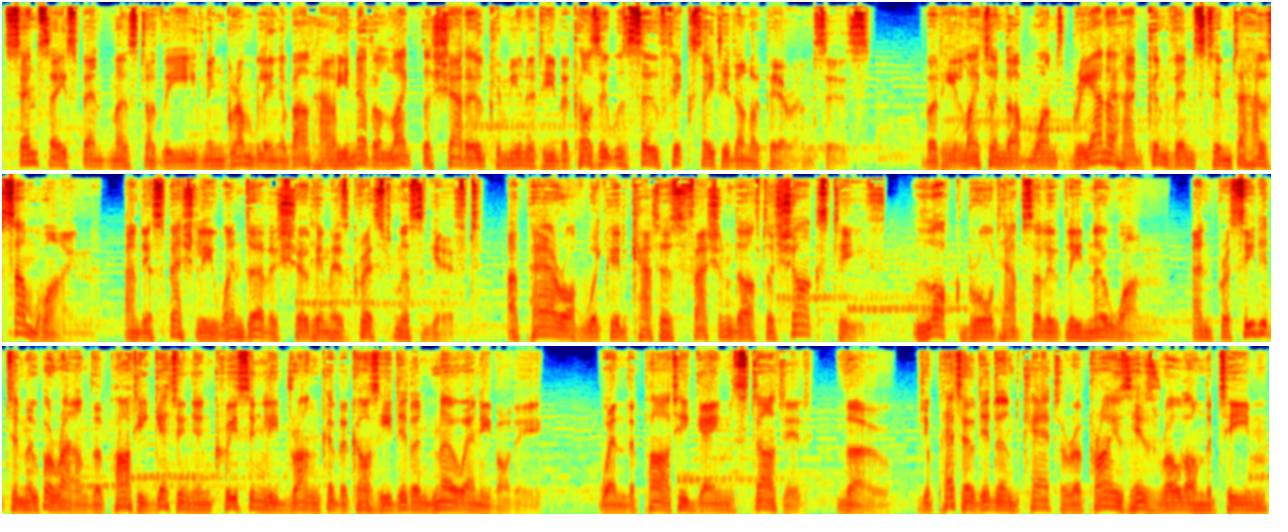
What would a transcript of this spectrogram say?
Sensei spent most of the evening grumbling about how he never liked the shadow community because it was so fixated on appearances. But he lightened up once Brianna had convinced him to have some wine, and especially when Dervish showed him his Christmas gift, a pair of wicked katars fashioned after shark's teeth. Locke brought absolutely no one, and proceeded to mope around the party getting increasingly drunker because he didn't know anybody. When the party game started, though, Geppetto didn't care to reprise his role on the team,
